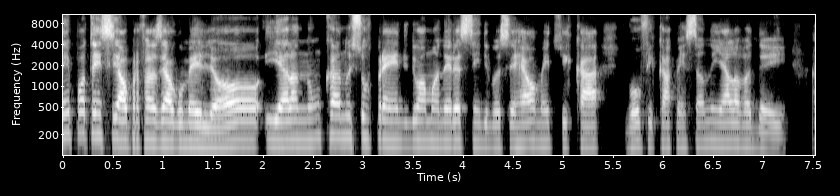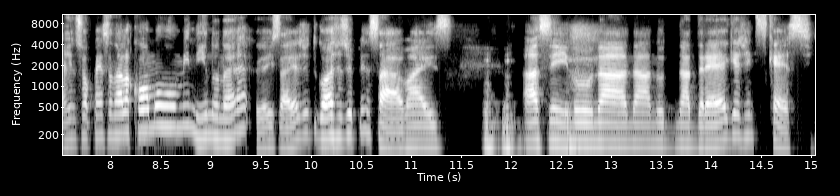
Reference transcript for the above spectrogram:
tem potencial para fazer algo melhor e ela nunca nos surpreende de uma maneira assim, de você realmente ficar, vou ficar pensando em Eleva Day. A gente só pensa nela como um menino, né? Isso aí a gente gosta de pensar, mas assim, no, na, na, no- na drag a gente esquece.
